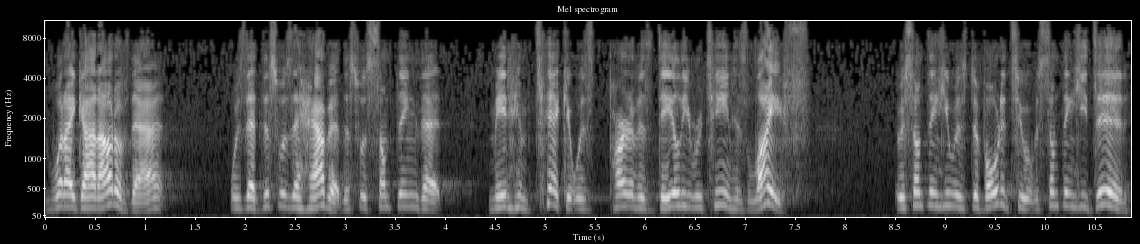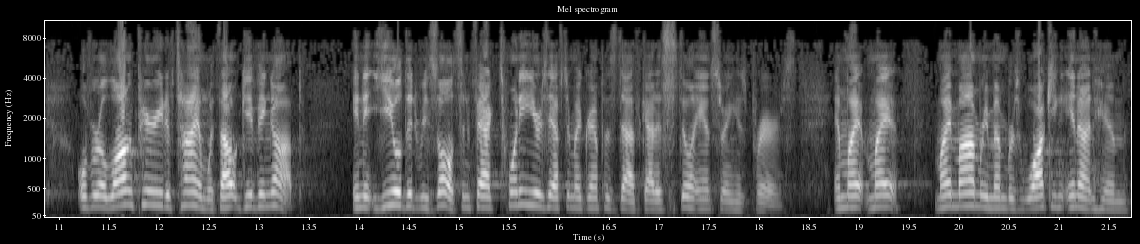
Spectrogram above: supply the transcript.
what I got out of that was that this was a habit. This was something that made him tick. It was part of his daily routine, his life. It was something he was devoted to. It was something he did over a long period of time without giving up. And it yielded results. In fact, 20 years after my grandpa's death, God is still answering his prayers. And my, my, my mom remembers walking in on him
